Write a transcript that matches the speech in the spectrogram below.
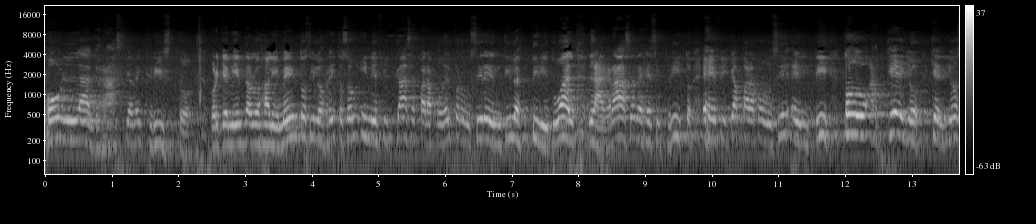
con la gracia de Cristo. Porque mientras los alimentos y los ritos son ineficaces para poder producir en ti lo espiritual, la gracia de Jesucristo es eficaz para producir en ti todo aquello que Dios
